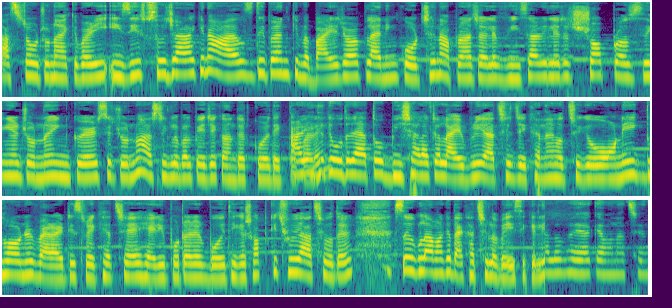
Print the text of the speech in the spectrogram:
কাজটা ওর জন্য একেবারেই ইজি সো যারা কিনা আইএলস দিবেন কিংবা বাইরে যাওয়ার প্ল্যানিং করছেন আপনারা চাইলে ভিসা রিলেটেড সব প্রসেসিং এর জন্য ইনকোয়ারিজ এর জন্য আসনি গ্লোবাল পেজে কন্ট্যাক্ট করে দেখতে পারেন। আর এদিকে ওদের এত বিশাল একটা লাইব্রেরি আছে যেখানে হচ্ছে গিয়ে ও অনেক ধরনের ভ্যারাইটিস রেখেছে হ্যারি পটারের বই থেকে সবকিছুই আছে ওদের। সো এগুলো আমাকে দেখাচ্ছিল বেসিক্যালি হ্যালো ভাইয়া কেমন আছেন?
